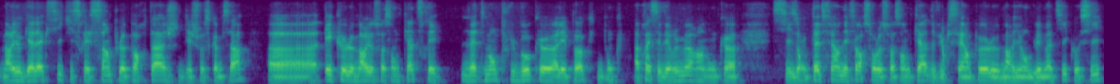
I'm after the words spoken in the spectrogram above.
Mario Galaxy qui serait simple portage, des choses comme ça, et que le Mario 64 serait nettement plus beau qu'à l'époque. Donc après, c'est des rumeurs. Hein. donc s'ils ont peut-être fait un effort sur le 64, vu que c'est un peu le Mario emblématique aussi,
